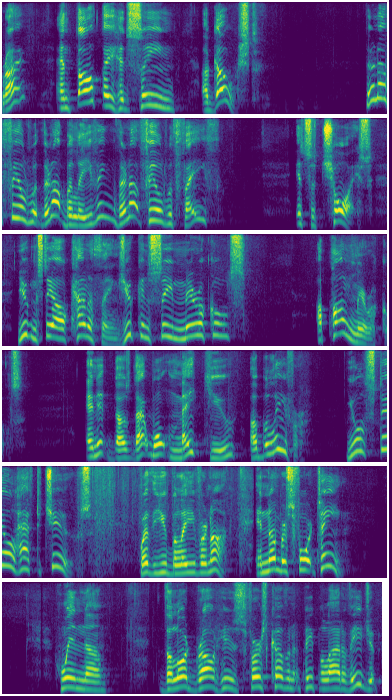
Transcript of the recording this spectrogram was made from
right? And thought they had seen a ghost. They're not filled with, they're not believing, they're not filled with faith. It's a choice. You can see all kind of things. You can see miracles upon miracles. And it does that won't make you a believer. You'll still have to choose whether you believe or not. In Numbers 14, when uh, the Lord brought his first covenant people out of Egypt,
